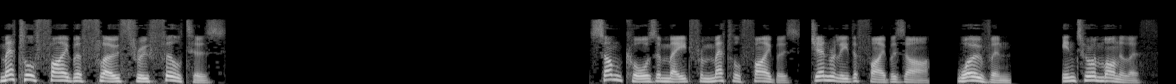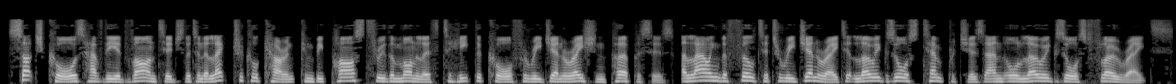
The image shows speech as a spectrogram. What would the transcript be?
Metal fiber flow through filters Some cores are made from metal fibers, generally the fibers are «woven» into a monolith. Such cores have the advantage that an electrical current can be passed through the monolith to heat the core for regeneration purposes, allowing the filter to regenerate at low exhaust temperatures and or low exhaust flow rates.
